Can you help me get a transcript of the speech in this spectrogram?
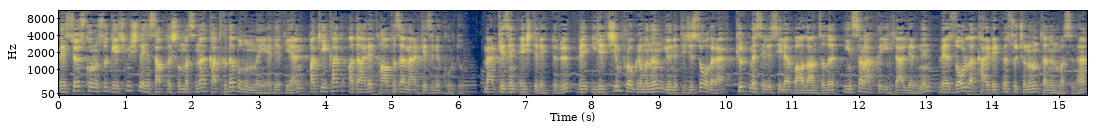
ve söz konusu geçmişle hesaplaşılmasına katkıda bulunmayı hedefleyen Hakikat Adalet Hafıza Merkezi'ni kurdu. Merkezin eş direktörü ve iletişim programının yöneticisi olarak Kürt meselesiyle bağlantılı insan hakkı ihlallerinin ve zorla kaybetme suçunun tanınmasına,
